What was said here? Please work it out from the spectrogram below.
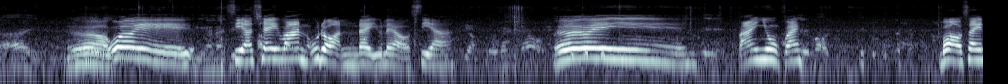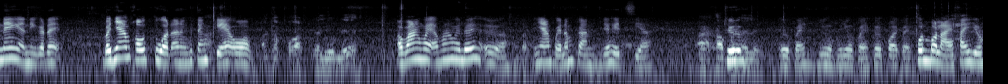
ได้ เออเว้ย เสียชัยวันอุดรได้อยู่แล้ว เสีย เตรียมตัวไว้แล้วเอ้ยโอเคไปอยู่ไปเห็นเปล่าบ่เอาใส่ในอันนี้ก็ได้บัดยามเขาตรวจอันนั้นก็ต้องแกะออกพาสปอร์ตอย่าลืมเนี่ยเอาวางไว้ เอาวางไว้เลย เออย่างไปน้ำกันอย่าเฮ็ดเสีย อ่าเข้าไปถือได้เลยเออไปอยู่ไปอยู่ไปค่อยๆไป คนบ่หลายใครอยู่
